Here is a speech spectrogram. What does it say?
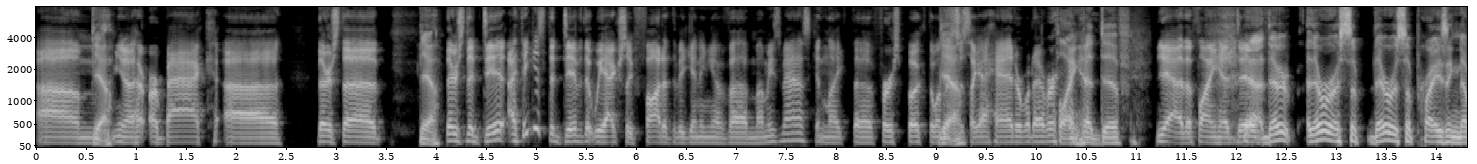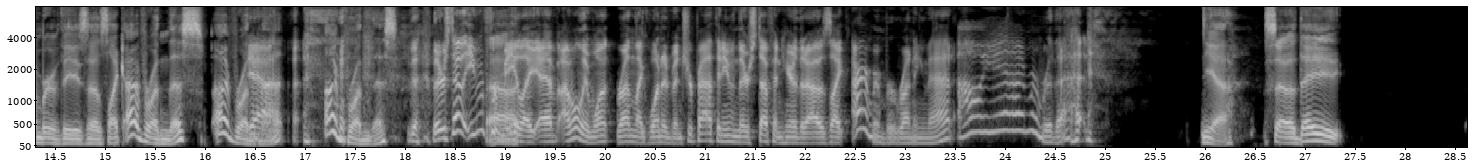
Um. Yeah. You know are back. Uh. There's the. Yeah. There's the div. I think it's the div that we actually fought at the beginning of uh, Mummy's Mask in like the first book, the one Yeah. that's just like a head or whatever. Flying Head Div. yeah, the flying head div. Yeah, there there were a, su- there were a surprising number of these. I was like, I've run this. I've run yeah. that. I've run this. There's no even for me Uh, like I've, I've only one, run like one adventure path, and even there's stuff in here that I was like, I remember running that. Oh yeah, I remember that. Yeah. So they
